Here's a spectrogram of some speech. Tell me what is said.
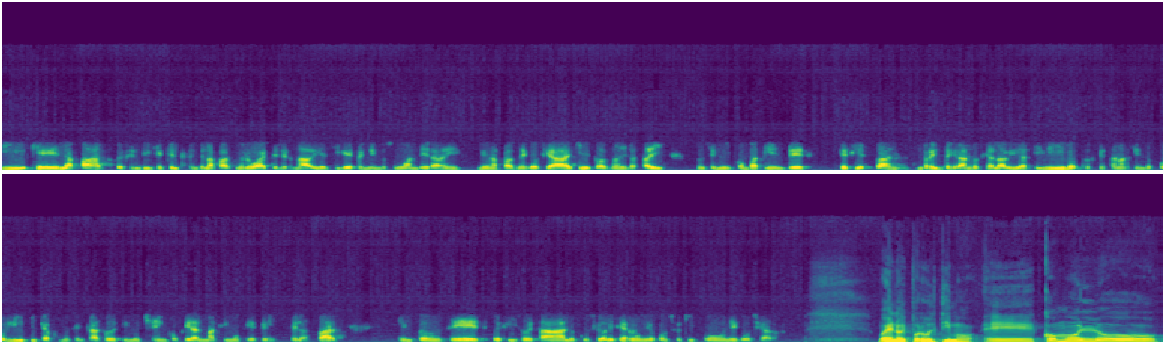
y que la paz, pues él dice que el tren de la paz no lo va a detener nadie, él sigue defendiendo su bandera de, una paz negociada y que de todas maneras hay 11.000 combatientes que sí están reintegrándose a la vida civil, otros que están haciendo política, como es el caso de Timochenko, que era el máximo jefe de las FARC. Entonces, pues hizo esa locución y se reunió con su equipo negociador. Bueno, y por último, eh, ¿cómo lo,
